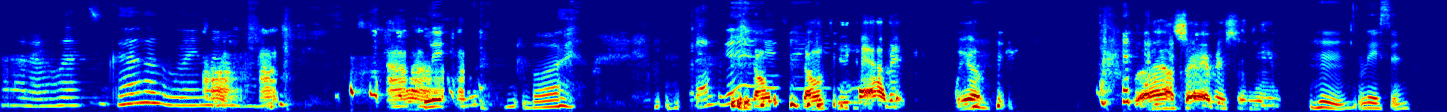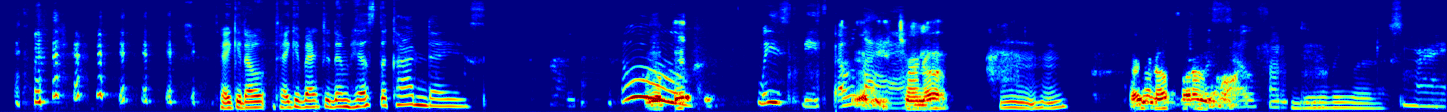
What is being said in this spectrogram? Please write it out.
matter what's going on. Uh, Lit- Boy, That's good. don't don't you have it? We'll we'll have service in here. hmm, listen. Take it out, take it back to them Hester Cotton days. We'll Ooh, we be so yeah, loud. turn up. Mm-hmm. Turn up for It the was Lord. so fun. Really was. Right.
